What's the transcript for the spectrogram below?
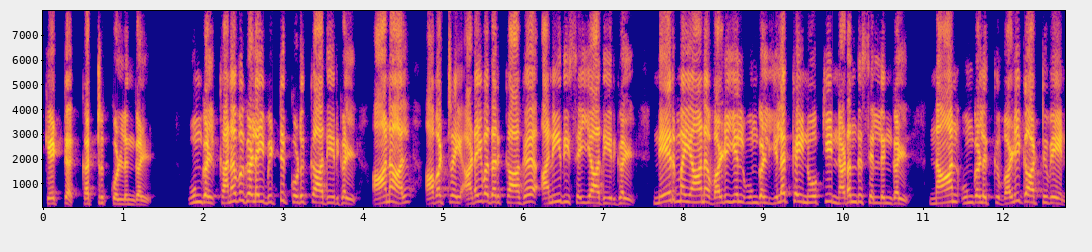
கேட்க கற்றுக்கொள்ளுங்கள். உங்கள் கனவுகளை விட்டுக் கொடுக்காதீர்கள். ஆனால் அவற்றை அடைவதற்காக அநீதி செய்யாதீர்கள். நேர்மையான வழியில் உங்கள் இலக்கை நோக்கி நடந்து செல்லுங்கள். நான் உங்களுக்கு வழிகாட்டுவேன்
